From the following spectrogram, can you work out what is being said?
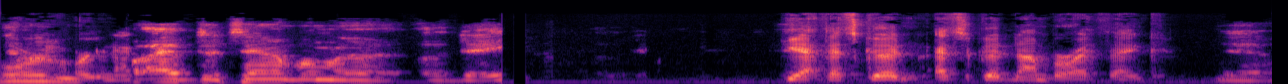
or, or you're not? five to ten of them a, a day Yeah, that's good. That's a good number, I think. yeah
